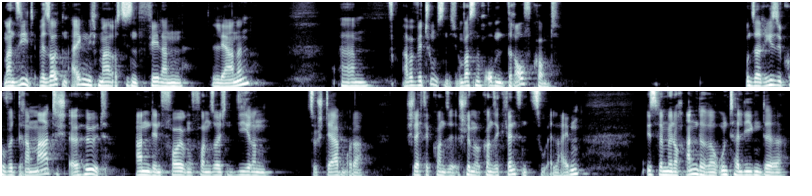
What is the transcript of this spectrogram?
man sieht, wir sollten eigentlich mal aus diesen Fehlern lernen, ähm, aber wir tun es nicht. Und was noch oben drauf kommt, unser Risiko wird dramatisch erhöht, an den Folgen von solchen Viren zu sterben oder schlechte, schlimme Konsequenzen zu erleiden, ist, wenn wir noch andere unterliegende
